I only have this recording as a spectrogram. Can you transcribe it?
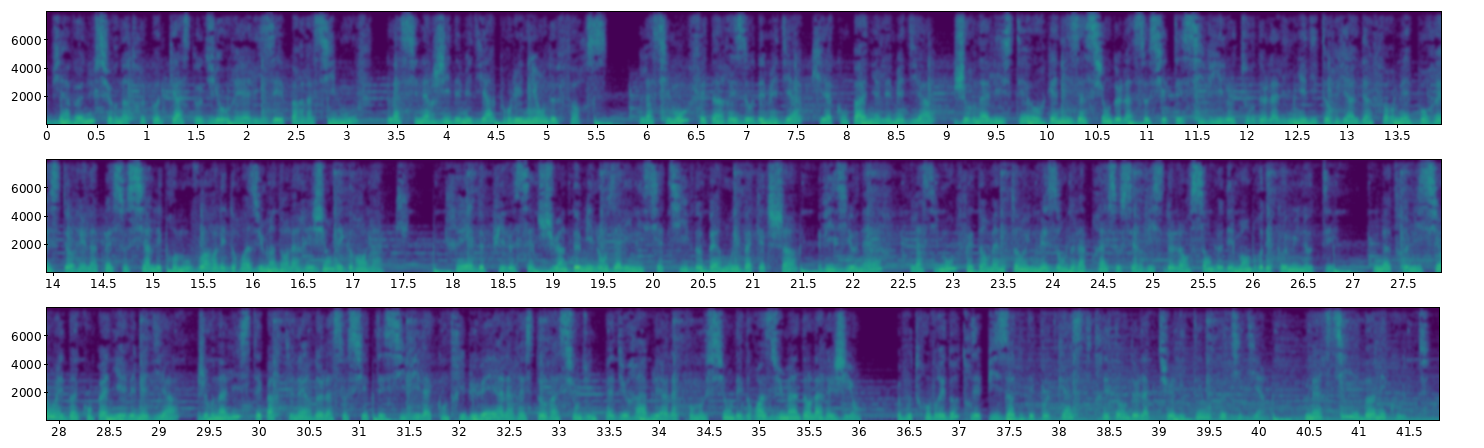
Bienvenue sur notre podcast audio réalisé par la CIMOUF, la synergie des médias pour l'union de force. La CIMOUF est un réseau des médias qui accompagne les médias, journalistes et organisations de la société civile autour de la ligne éditoriale d'informer pour restaurer la paix sociale et promouvoir les droits humains dans la région des Grands Lacs. Créée depuis le 7 juin 2011 à l'initiative d'Aubert Baketcha, visionnaire, la CIMOUF est en même temps une maison de la presse au service de l'ensemble des membres des communautés. Notre mission est d'accompagner les médias, journalistes et partenaires de la société civile à contribuer à la restauration d'une paix durable et à la promotion des droits humains dans la région. Vous trouverez d'autres épisodes des podcasts traitant de l'actualité au quotidien. Merci et bonne écoute.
